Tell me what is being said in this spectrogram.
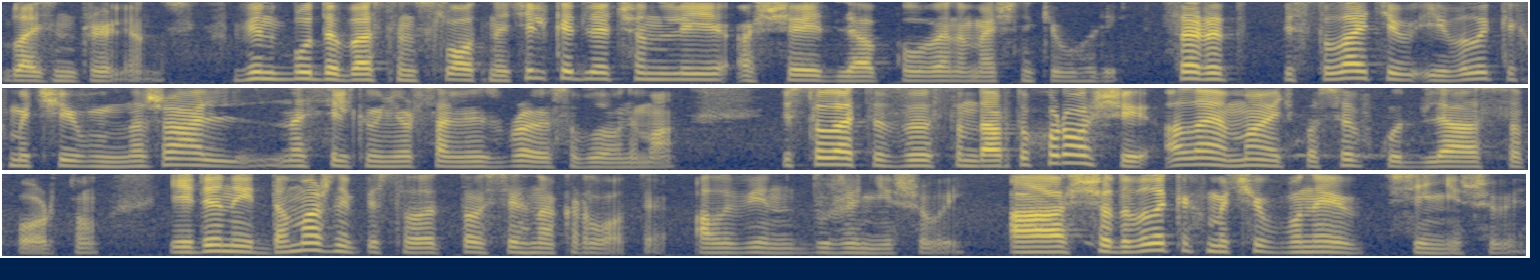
Blazing Brilliance. Він буде best in slot не тільки для Чанлі, а ще й для половини мечників в грі. Серед пістолетів і великих мечів, на жаль, настільки універсальної зброї особливо нема. Пістолети з стандарту хороші, але мають пасивку для саппорту. Єдиний дамажний пістолет то Сігна Карлоти, але він дуже нішевий. А щодо великих мечів, вони всі нішеві.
